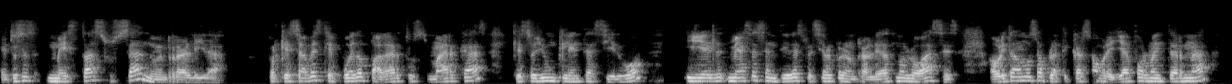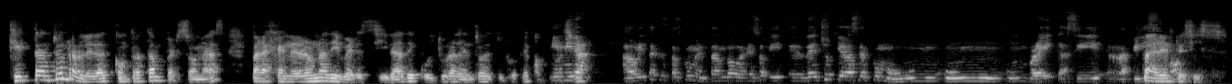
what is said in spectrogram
entonces me estás usando en realidad, porque sabes que puedo pagar tus marcas, que soy un cliente asiduo y me hace sentir especial, pero en realidad no lo haces. Ahorita vamos a platicar sobre ya de forma interna qué tanto en realidad contratan personas para generar una diversidad de cultura dentro de tu propia corporación ahorita que estás comentando eso, y eh, de hecho quiero hacer como un, un, break así rapidísimo. Paréntesis.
